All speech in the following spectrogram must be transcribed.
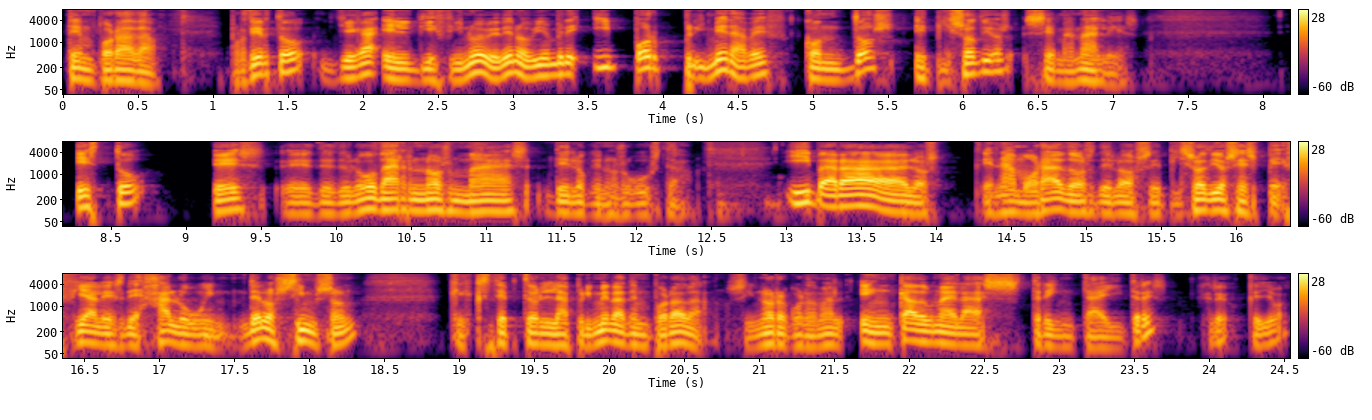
temporada. Por cierto, llega el 19 de noviembre y por primera vez con dos episodios semanales. Esto es, eh, desde luego, darnos más de lo que nos gusta. Y para los enamorados de los episodios especiales de Halloween de Los Simpson, que excepto en la primera temporada, si no recuerdo mal, en cada una de las 33, creo que llevan,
